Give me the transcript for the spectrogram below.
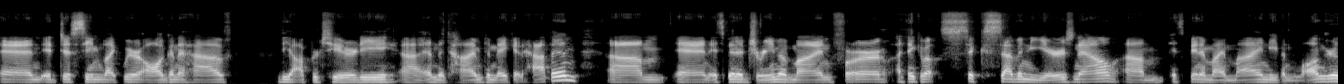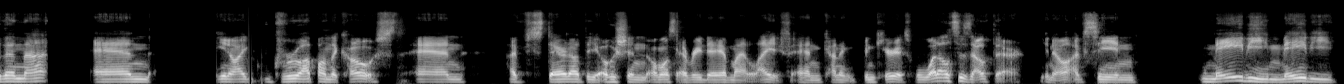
And it just seemed like we were all going to have the opportunity uh, and the time to make it happen. Um, and it's been a dream of mine for, I think, about six, seven years now. Um, it's been in my mind even longer than that. And you know, I grew up on the coast and I've stared out the ocean almost every day of my life and kind of been curious, well, what else is out there? You know, I've seen maybe, maybe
